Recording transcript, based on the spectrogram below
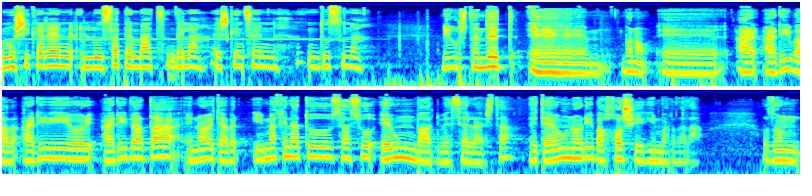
musikaren luzapen bat dela eskintzen duzuna? Nik usten dut, e, bueno, e, ari, bat, ari, ari bat da, e, nola ber, imaginatu zazu eun bat bezala, ez da? Eta eun hori ba josi egin bar dela. Orduan,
